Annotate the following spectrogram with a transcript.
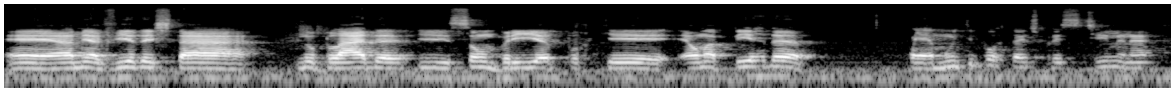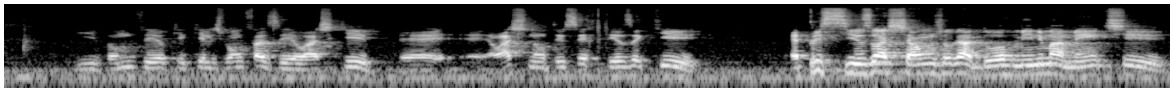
é, a minha vida está nublada e sombria, porque é uma perda é muito importante para esse time, né? E vamos ver o que, que eles vão fazer. Eu acho que, é, é, eu acho não, tenho certeza que é preciso achar um jogador minimamente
